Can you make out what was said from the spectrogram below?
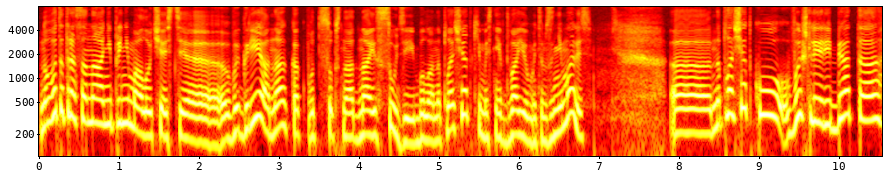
Но в этот раз она не принимала участие в игре. Она, как вот, собственно, одна из судей была на площадке. Мы с ней вдвоем этим занимались. Э, на площадку вышли ребята,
